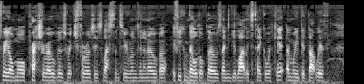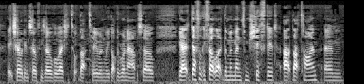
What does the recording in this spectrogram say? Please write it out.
three or more pressure overs, which for us is less than two runs in an over, if you can build up those, then you're likely to take a wicket. And we did that with, it showed in Sophie's over where she took that too, and we got the run out. So, yeah, it definitely felt like the momentum shifted at that time. Um,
